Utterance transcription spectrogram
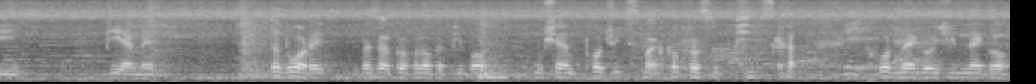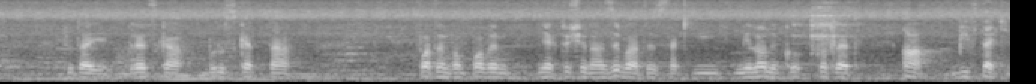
I pijemy do dłory, bezalkoholowe piwo. Musiałem poczuć smak po prostu piwska chłodnego, zimnego. Tutaj grecka bruschetta. Potem wam powiem jak to się nazywa. To jest taki mielony ko- kotlet. A, bifteki,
